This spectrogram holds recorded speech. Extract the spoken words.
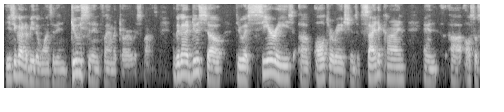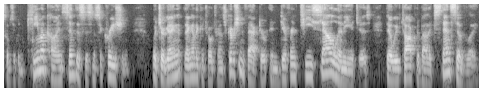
These are going to be the ones that induce an inflammatory response. And they're going to do so through a series of alterations of cytokine and uh, also subsequent chemokine synthesis and secretion, which are going, they're going to control transcription factor in different T cell lineages that we've talked about extensively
